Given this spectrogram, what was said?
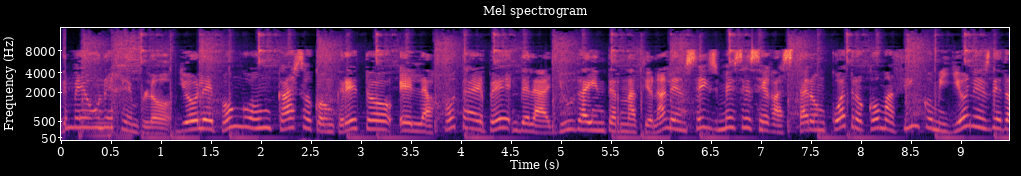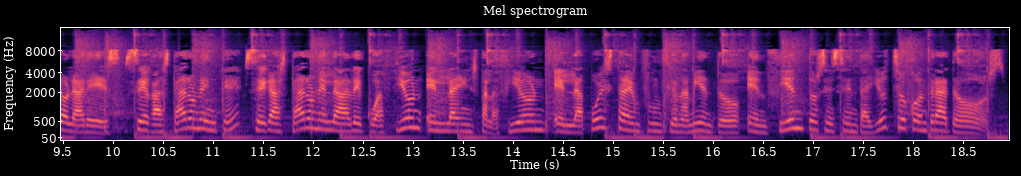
Deme un ejemplo, yo le pongo un caso concreto, en la JEP, de la ayuda internacional en seis meses se gastaron 4,5 millones de dólares. ¿Se gastaron en qué? Se gastaron en la adecuación, en la instalación, en la puesta en funcionamiento, en 168 contratos.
